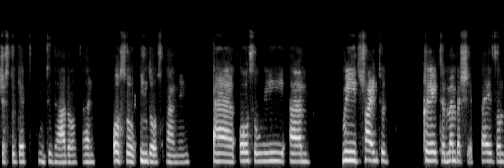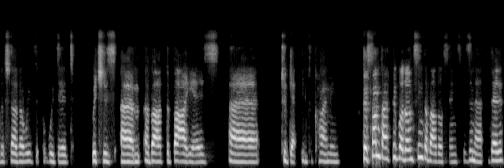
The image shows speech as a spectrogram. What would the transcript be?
just to get into the adults and also indoor climbing. Uh, also, we um, we trying to create a membership based on the survey we we did, which is um, about the barriers uh, to get into climbing. Because sometimes people don't think about those things, isn't it? They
